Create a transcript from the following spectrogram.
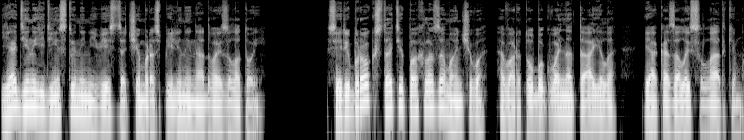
и один единственный невесть, зачем распиленный надвое золотой. Серебро, кстати, пахло заманчиво, а во рту буквально таяло и оказалось сладким,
